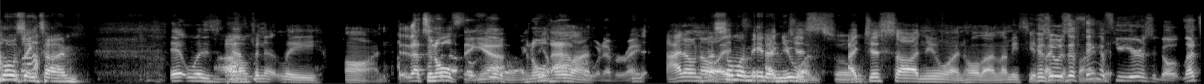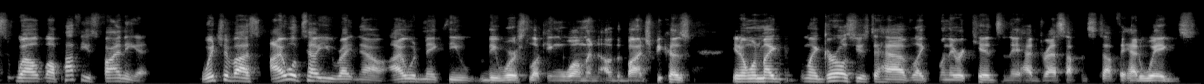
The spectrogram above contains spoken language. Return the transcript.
closing time. it was Um, definitely on. That's an old thing, yeah. I an old hold app on. or whatever, right? I don't know. Unless someone It's- made a I new one, so- I just saw a new one. Hold on, let me see Because it was can a thing find a few years ago. Let's well, while Puffy's finding it, which of us? I will tell you right now, I would make the the worst looking woman of the bunch because you know when my my girls used to have like when they were kids and they had dress up and stuff, they had wigs.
